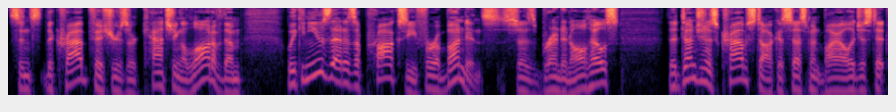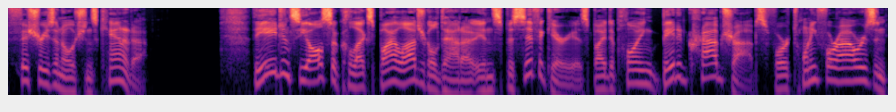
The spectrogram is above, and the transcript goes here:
Since the crab fishers are catching a lot of them, we can use that as a proxy for abundance, says Brendan Althouse, the Dungeness crab stock assessment biologist at Fisheries and Oceans Canada. The agency also collects biological data in specific areas by deploying baited crab traps for 24 hours in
